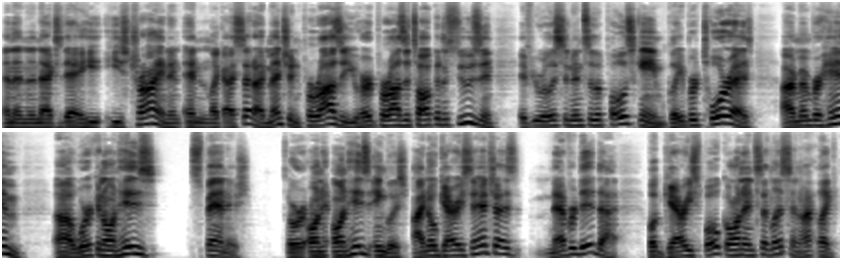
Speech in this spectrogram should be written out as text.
and then the next day he he's trying. And and like I said, I mentioned Peraza. You heard Peraza talking to Susan. If you were listening to the post game, Gleyber Torres, I remember him uh, working on his Spanish or on on his English. I know Gary Sanchez never did that, but Gary spoke on it and said, "Listen, I like,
